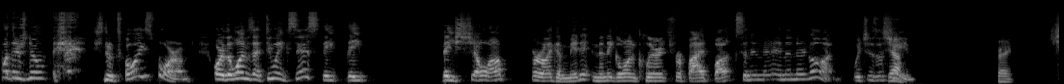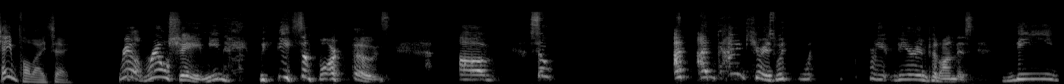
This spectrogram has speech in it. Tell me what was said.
but there's no there's no toys for them or the ones that do exist they they they show up for like a minute and then they go on clearance for five bucks and then and then they're gone which is a Yeah. Right. Shameful, I say. real real shame. We need, we need some more of those. Um, so I'm I'm kind of curious with, with for your, your input on this. The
